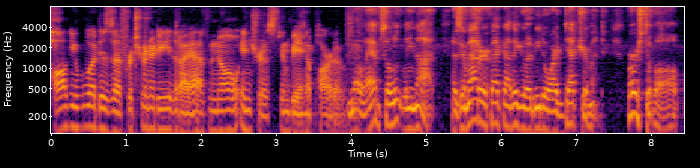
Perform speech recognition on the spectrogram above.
Hollywood is a fraternity that I have no interest in being a part of. No, absolutely not. As a matter of fact, I think it would be to our detriment. First of all,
